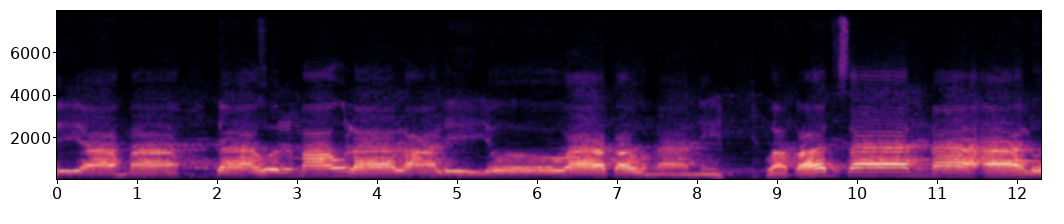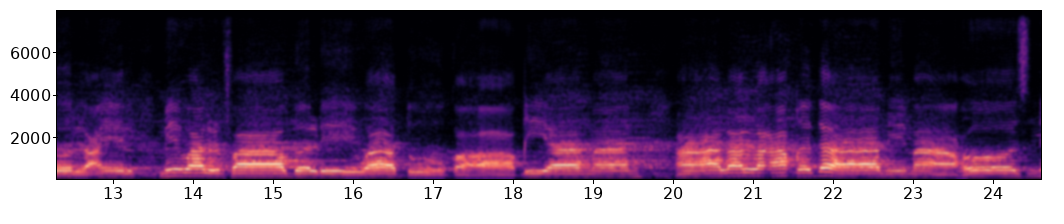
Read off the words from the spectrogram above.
liyahma dahul maula aliyu wa kaunani وقد سنى أهل العلم والفضل والتقى قياما على الأقدام مع حسن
